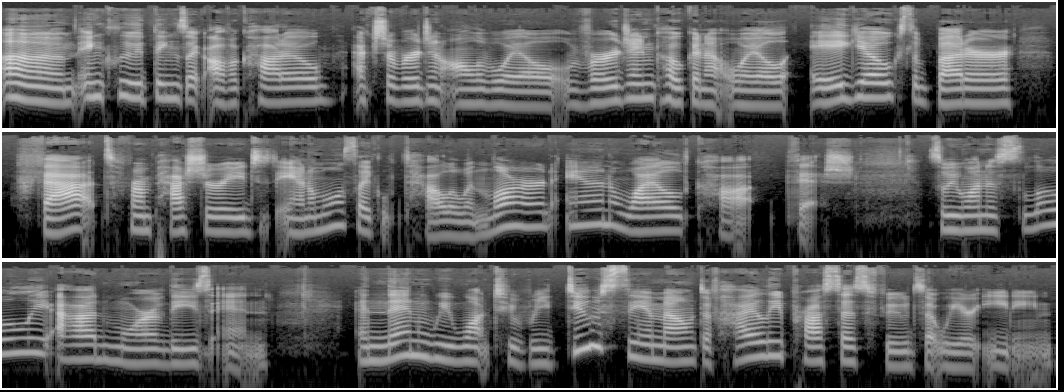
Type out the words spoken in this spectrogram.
um, include things like avocado extra virgin olive oil virgin coconut oil egg yolks butter fat from pasture raised animals like tallow and lard and wild caught fish. So we want to slowly add more of these in. And then we want to reduce the amount of highly processed foods that we are eating.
